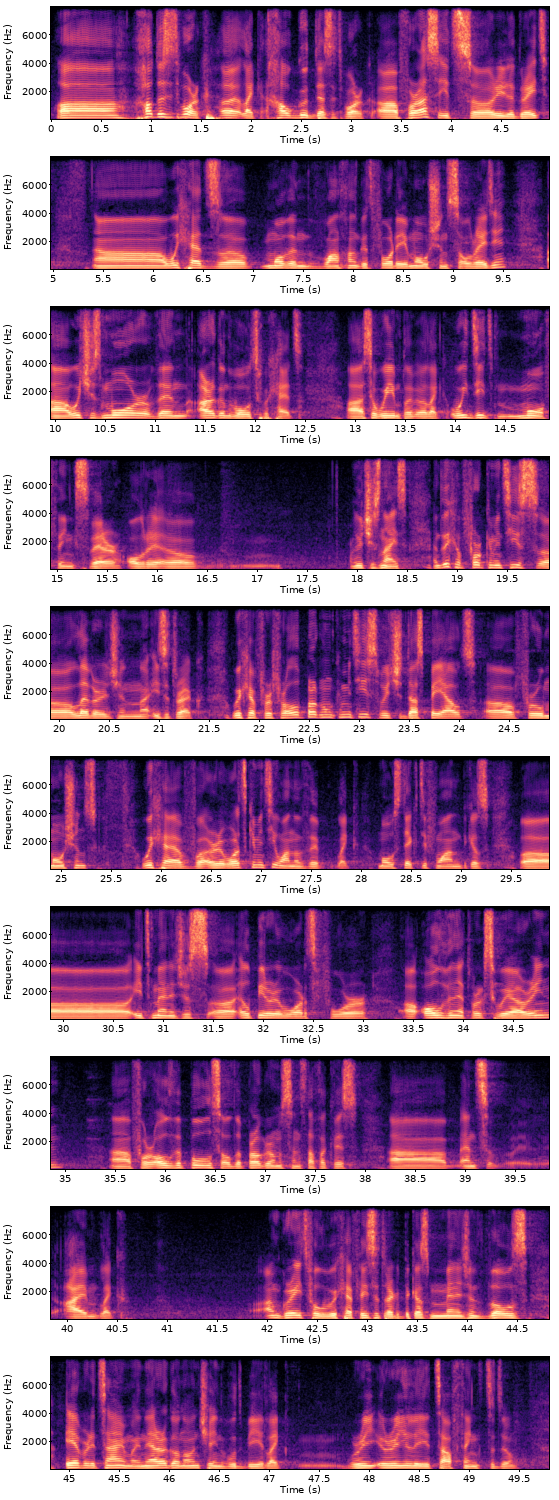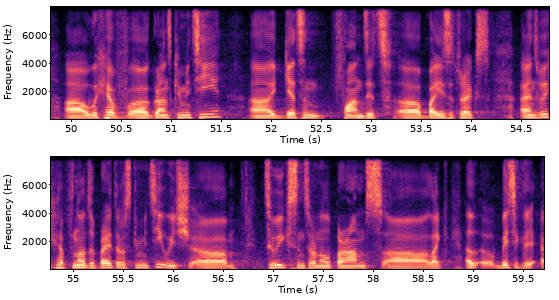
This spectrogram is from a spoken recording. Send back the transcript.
Uh, how does it work? Uh, like, how good does it work? Uh, for us, it's uh, really great. Uh, we had uh, more than 140 emotions already, which is more than Aragon votes we had. So we like we did more things there already, which is nice. And we have four committees uh, leveraging uh, EasyTrack. We have referral program committees, which does payouts uh, through motions. We have a rewards committee, one of the like most active one because uh, it manages uh, LP rewards for uh, all the networks we are in, for all the pools, all the programs and stuff like this. and so I'm like, I'm grateful we have EasyTrack because managing those every time in Aragon on-chain would be like re really tough thing to do. Uh, we have a grant committee uh, getting funded uh, by EasyTracks. And we have node operators committee, which um, tweaks internal params, uh, like basically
